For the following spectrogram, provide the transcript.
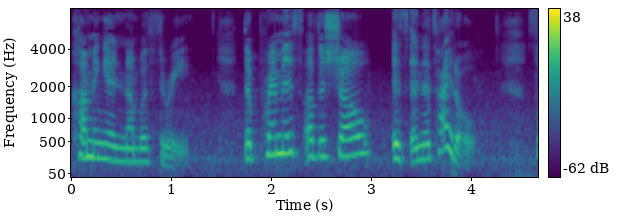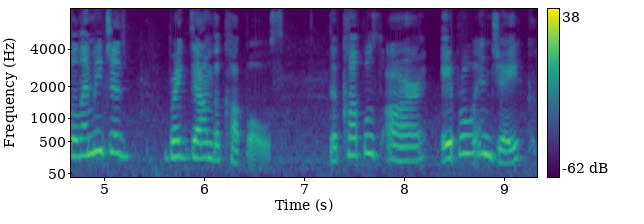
coming in number three. The premise of the show is in the title. So let me just break down the couples. The couples are April and Jake.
